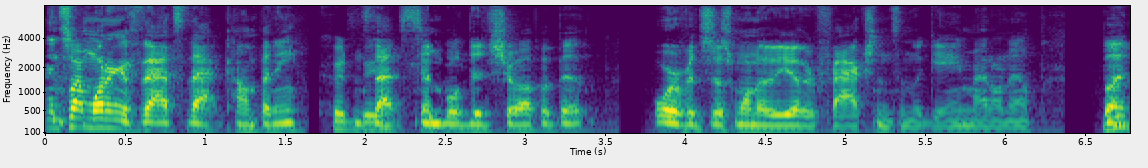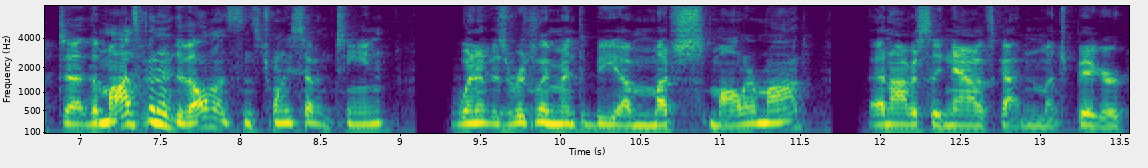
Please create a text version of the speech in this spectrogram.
and so I'm wondering if that's that company, Could since be. that symbol did show up a bit, or if it's just one of the other factions in the game. I don't know. But uh, the mod's been in development since 2017, when it was originally meant to be a much smaller mod, and obviously now it's gotten much bigger.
